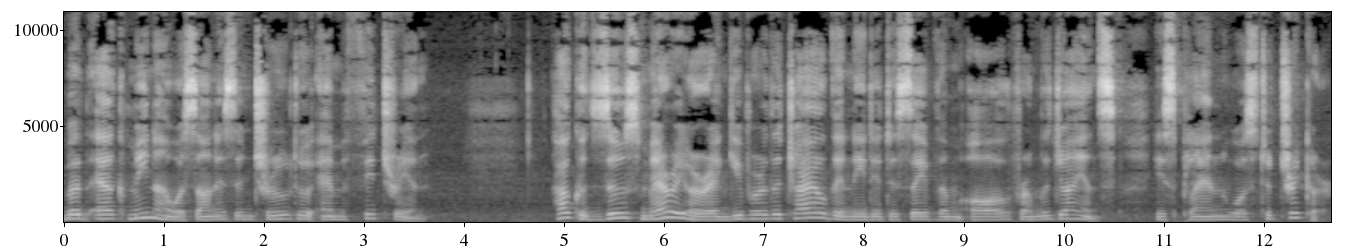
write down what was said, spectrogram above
But Alcmena was honest and true to Amphitryon how could Zeus marry her and give her the child they needed to save them all from the giants? His plan was to trick her.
